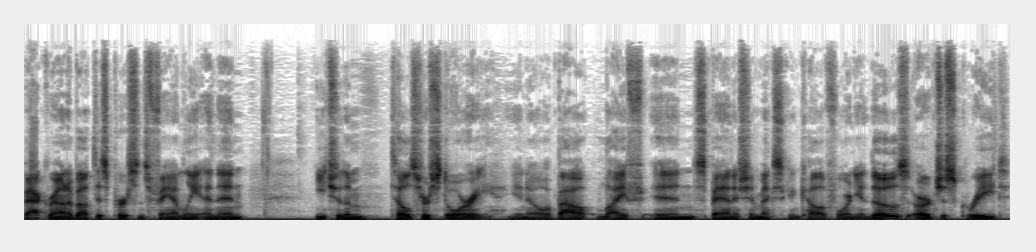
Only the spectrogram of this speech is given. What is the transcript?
background about this person's family, and then each of them tells her story, you know, about life in Spanish and Mexican California. Those are just great,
